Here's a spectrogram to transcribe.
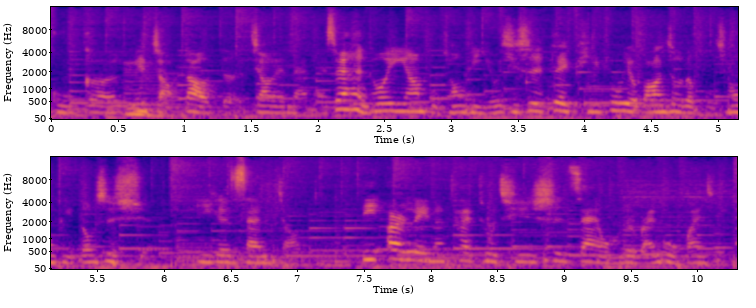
骨骼里面找到的胶原蛋白，所以很多营养补充品，尤其是对皮肤有帮助的补充品，都是选一跟三比较多。第二类呢，Type Two 其实是在我们的软骨关节比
